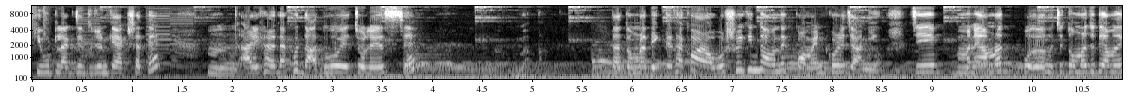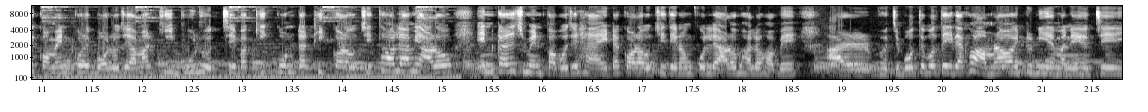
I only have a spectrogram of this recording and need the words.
কিউট লাগছে দুজনকে একসাথে। আর এখানে দেখো দাদুও চলে এসছে। তা তোমরা দেখতে থাকো আর অবশ্যই কিন্তু আমাদের কমেন্ট করে জানিও যে মানে আমরা, হচ্ছে তোমরা যদি আমাদের কমেন্ট করে বলো যে আমার কি ভুল হচ্ছে বা কি কোনটা ঠিক করা উচিত, তাহলে আমি আরও এনকারেজমেন্ট পাবো যে হ্যাঁ এটা করা উচিত এরম করলে আরও ভালো হবে। আর হচ্ছে বলতে বলতে এই দেখো আমরাও একটু নিয়ে মানে হচ্ছে এই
